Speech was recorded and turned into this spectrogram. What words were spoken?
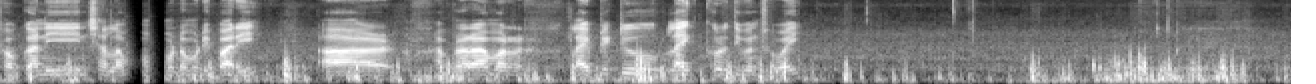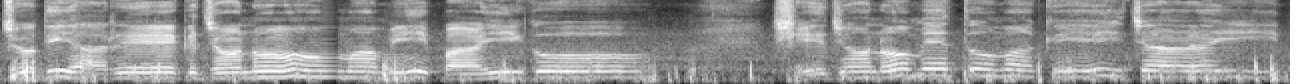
সব গানই ইনশাল্লাহ মোটামুটি পারি। আর আপনারা আমার লাইভটা একটু লাইক করে দিবেন সবাই। যদি আরেক জনম আমি পাই গো, সে জনমে তোমাকেই চাইব।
